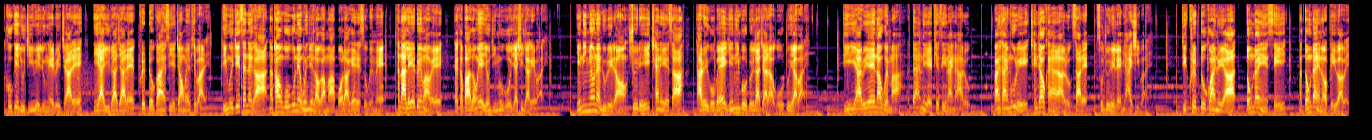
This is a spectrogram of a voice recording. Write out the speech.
အခုခေတ်လူကြီးတွေလူငယ်တွေကြားတဲ့နေရာယူထားကြတဲ့ cryptocurrency အကြောင်းပဲဖြစ်ပါတယ်။ဒီငွေကြေးစနစ်က2009ခုနှစ်ဝန်းကျင်လောက်ကမှပေါ်လာခဲ့တယ်ဆိုပေမဲ့ခဏလေးအတွင်းမှာပဲတကဘာလုံးရဲ့ယုံကြည်မှုကိုရရှိလာခဲ့ပါတယ်။ယင်းနှိမ့်မြုံနှံသူတွေတောင်ရွှေတွေချမ်းတွေရဲ့စားဒါတွေကိုပဲယင်းနှိမ့်ဖို့တွေးလာကြတာကိုတွေ့ရပါတယ်။ ဒီအရာတွေရဲ့နောက်ွယ်မှာအသက်အန္တရာယ်ဖြစ်စေနိုင်တာတို့ပိုင်ဆိုင်မှုတွေချင်းချောက်ခံရတာတို့စတဲ့အဆိုးကျိုးတွေလည်းအများကြီးရှိပါတယ်။ဒီ crypto coin တွေကသုံးတတ်ရင်စေးမသုံးတတ်ရင်တော့ဘေးပါပဲ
